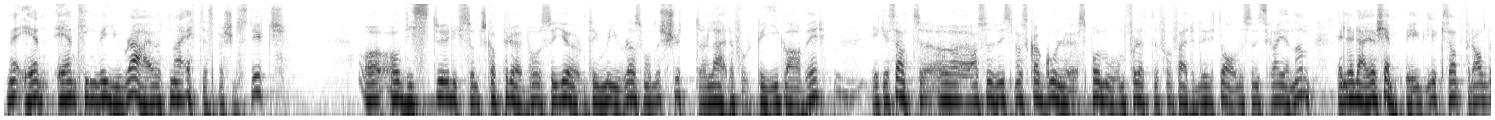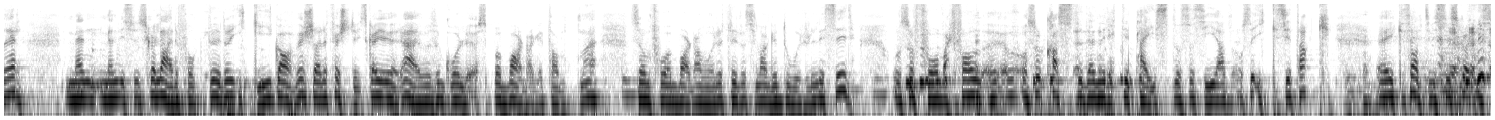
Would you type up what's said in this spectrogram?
Men én ting ved jula er jo at den er etterspørselsstyrt. Og, og, hvis du liksom skal prøve å gjøre noe med jula, så må du slutte å lære folk å gi gaver. Mm. Ikke sant? Og, altså, hvis man skal gå løs på noen for dette forferdelige ritualet som vi skal gjennom Eller det er jo kjempehyggelig, ikke sant, for all del. Men, men, hvis du skal lære folk å ikke gi gaver, så er det første vi skal gjøre, er jo å gå løs på barnehagetantene mm. som får barna våre til å lage dorulisser. Og så få hvert fall Og så kaste den rett i peisen og så, si at, og så ikke si takk. Eh, ikke sant? Hvis du, skal, hvis,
